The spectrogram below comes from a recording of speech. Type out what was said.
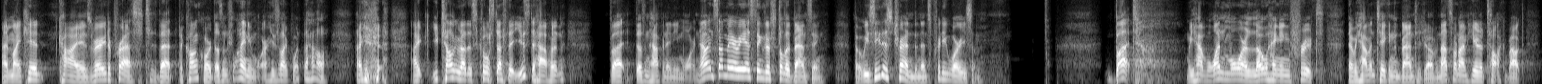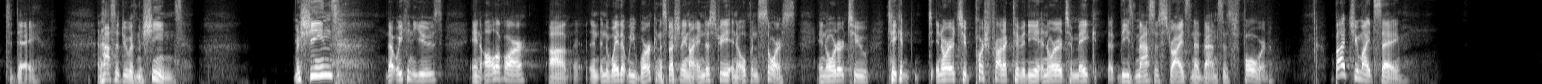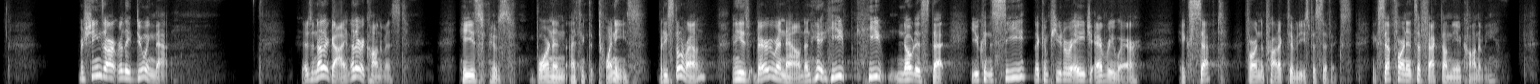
And my kid Kai is very depressed that the Concorde doesn't fly anymore. He's like, what the hell? I, I, you tell me about this cool stuff that used to happen, but it doesn't happen anymore. Now, in some areas, things are still advancing, but we see this trend, and it's pretty worrisome. But we have one more low-hanging fruit that we haven't taken advantage of, and that's what I'm here to talk about today. And has to do with machines. Machines that we can use in all of our, uh, in, in, the way that we work, and especially in our industry, in open source, in order to take it, in order to push productivity, in order to make uh, these massive strides and advances forward. But you might say, machines aren't really doing that. There's another guy, another economist. He's, he was born in, I think, the 20s, but he's still around and he's very renowned. And he, he, he noticed that you can see the computer age everywhere, except for in the productivity specifics, except for in its effect on the economy.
